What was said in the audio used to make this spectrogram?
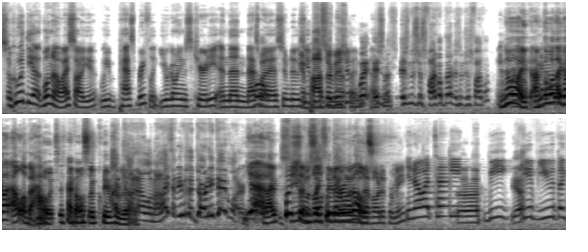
So who would the? Well, no, I saw you. We passed briefly. You were going into security, and then that's why I assumed it was imposter you. because you vision? Wait, isn't this, isn't this just five up then? Isn't it just five up? No, Or I I'm the one that got Ellum out. I'm also clear I from got that. Ellum out. I said he was a dirty diddler. Yeah, and I pushed Steven him was just like cleared the everyone one else. that voted for me. You know what, Techie? Uh, we yeah? give you the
